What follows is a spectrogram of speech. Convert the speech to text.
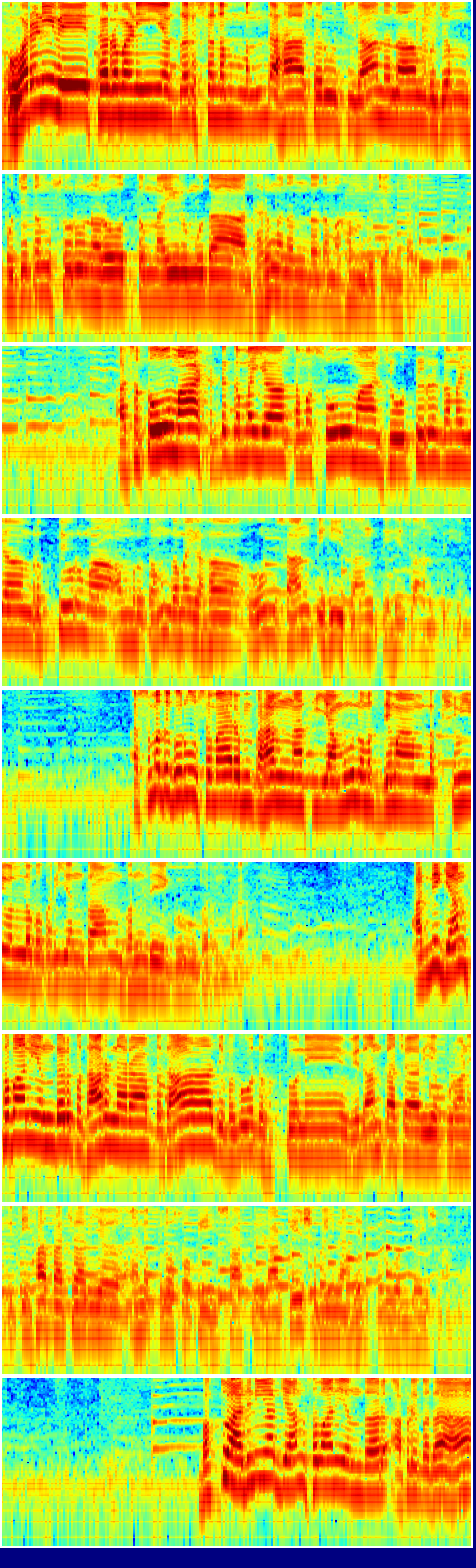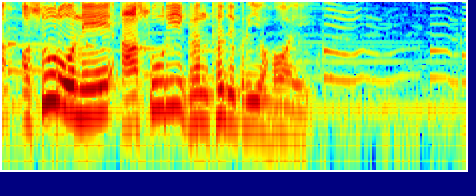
વર્ણિવે શર્મણીય દર્શનમ મંદહાસરુચિરાનનાંબુજં પૂજિतं સુરુ નરોત્તમૈર્મુદા ધર્મનંદનમહં વિચિંતય અસતો માં ષડગમય તમસો માં જ્યોતિર્ગમય મૃત્યુર્મા અમૃતમ ગમય ઓમ શાંતિ શાંતિ શાંતિ અસ્મદગુરુ સમારંભામ નાથી યામૂન મધ્યમામ લક્ષ્મી વલ્લભ પર્યંતામ વંદે ગુરુ પરંપરા આજની જ્ઞાન સભાની અંદર પધારનારા બધા જ ભગવદ્ ભક્તોને વેદાંતાચાર્ય, પુરાણ ઇતિહાસ આચાર્ય એમ ફિલોસોફી શાસ્ત્રી રાકેશભાઈના હેતપૂર્વક જય સ્વામિનારાયણ. ભક્તો, આજની આ જ્ઞાન સભાની અંદર આપણે બધા અસુરોને આસુરી ગ્રંથ જ પ્રિય હોય.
